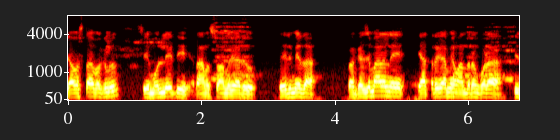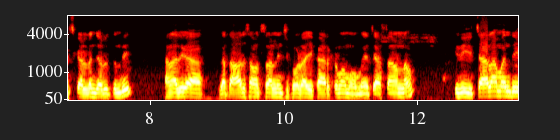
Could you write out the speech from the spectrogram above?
వ్యవస్థాపకులు శ్రీ మొల్లేటి రామస్వామి గారు పేరు మీద ఒక గజమాలని యాత్రగా మేము అందరం కూడా తీసుకెళ్ళడం జరుగుతుంది. అనాదిగా గత ఆరు సంవత్సరాల నుంచి కూడా ఈ కార్యక్రమము మేము చేస్తూ ఉన్నాం. ఇది చాలామంది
